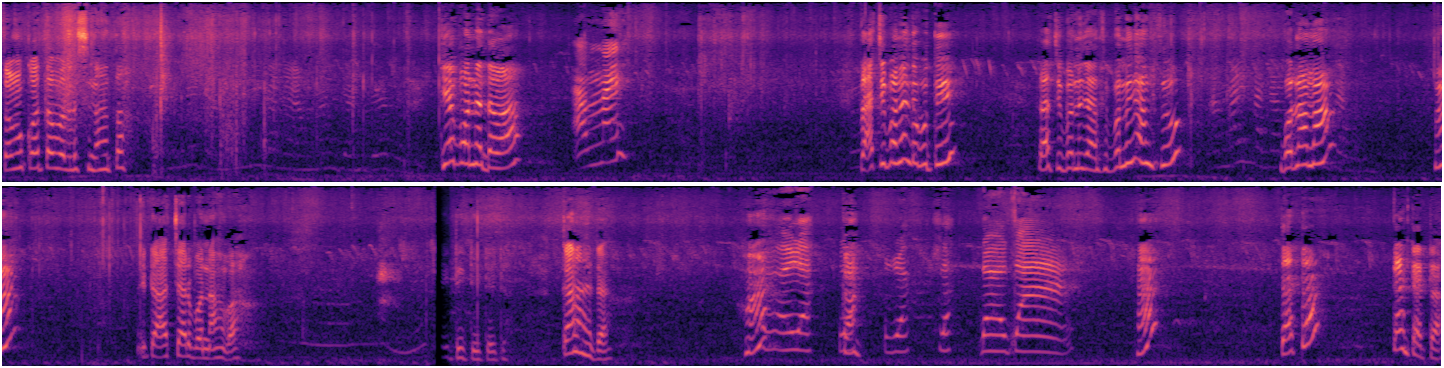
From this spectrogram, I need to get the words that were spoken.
তুমি কত বলিস না তো কে বনে দেওয়া প্রাচী বনে দেবো তুই প্রাচী বনে জানছু বনে জানছু বনা মা হ্যাঁ এটা আচার বনা হবা কান এটা হ্যাঁ কান হ্যাঁ টাটা কান টাটা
